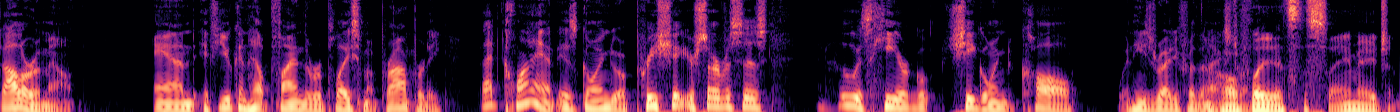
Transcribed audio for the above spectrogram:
dollar amount. And if you can help find the replacement property, that client is going to appreciate your services. And who is he or she going to call when he's ready for the next one? Hopefully, it's the same agent.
